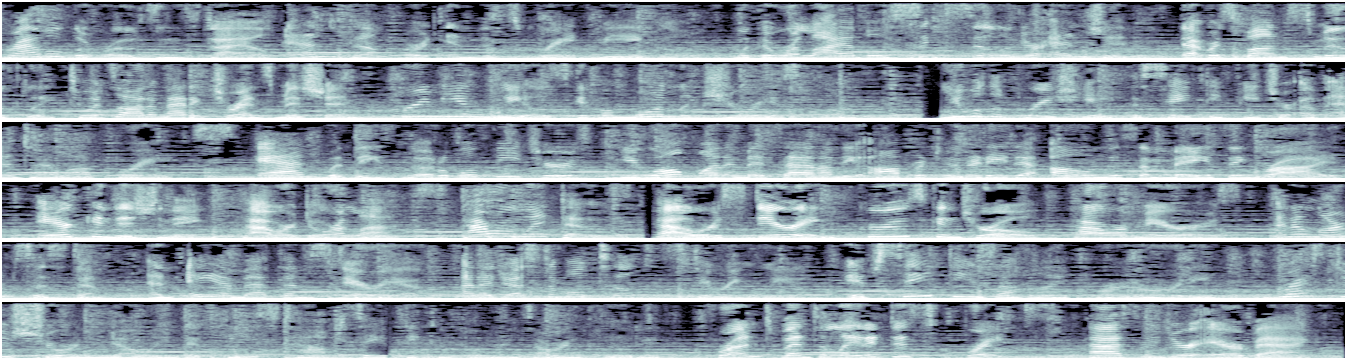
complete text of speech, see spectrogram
Travel the roads in style and comfort in this great vehicle with a reliable six-cylinder engine that responds smoothly to its automatic transmission. Premium wheels give a more luxurious look. You will appreciate the safety feature of anti-lock brakes. And with these notable features, you won't want to miss out on the opportunity to own this amazing ride. Air conditioning, power door locks, power windows, power steering, cruise control, power mirrors, an alarm system, an AM FM stereo, an adjustable tilt steering wheel. If safety is a high priority, rest assured knowing that these top safety components are included. Front ventilated disc brakes, passenger airbag.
